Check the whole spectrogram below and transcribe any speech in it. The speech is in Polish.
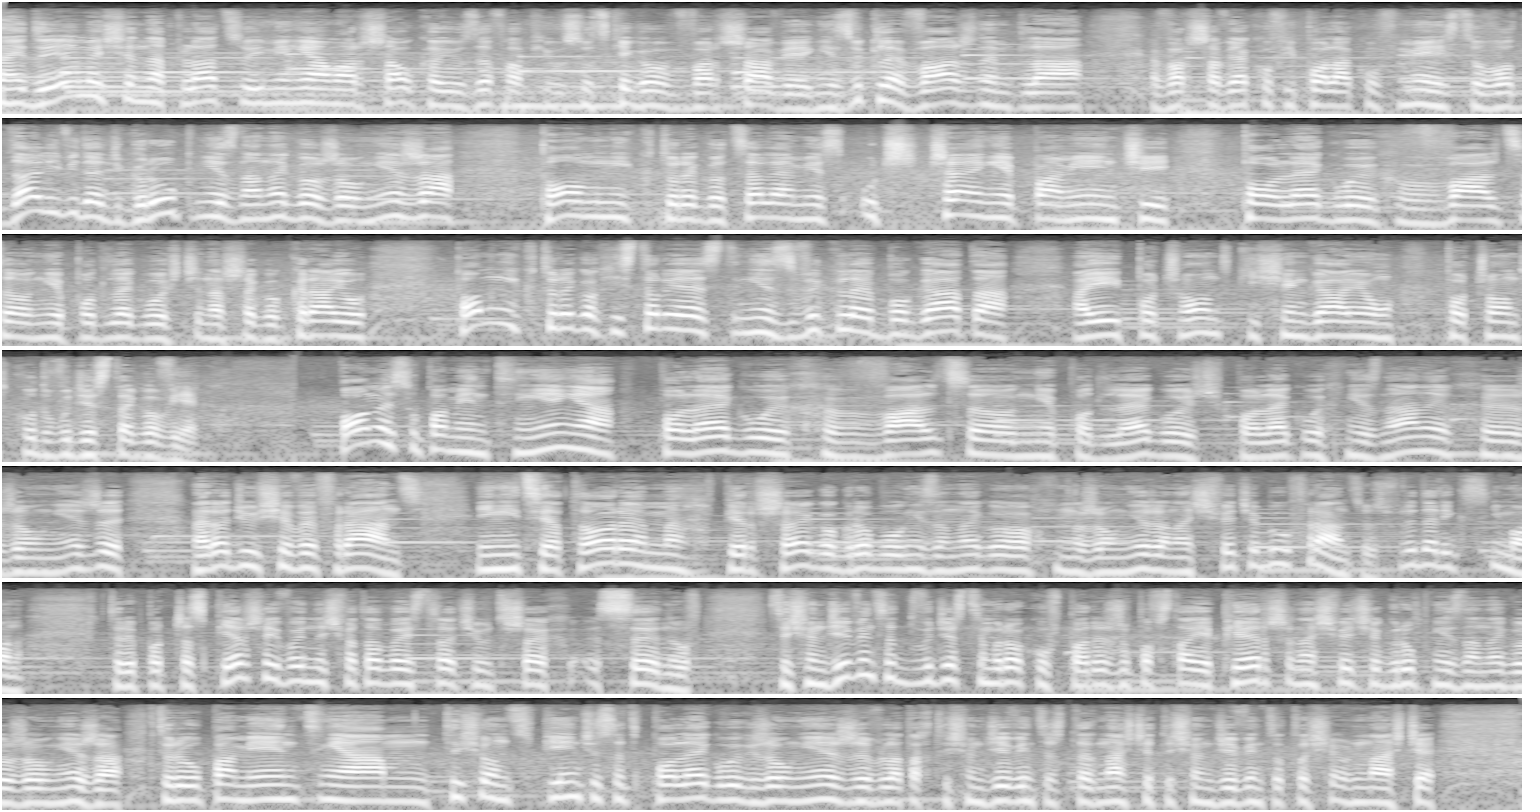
Znajdujemy się na placu imienia marszałka Józefa Piłsudskiego w Warszawie, niezwykle ważnym dla warszawiaków i Polaków miejscu. W oddali widać grób nieznanego żołnierza, pomnik, którego celem jest uczczenie pamięci poległych w walce o niepodległość naszego kraju. Pomnik, którego historia jest niezwykle bogata, a jej początki sięgają początku XX wieku. Pomysł upamiętnienia poległych w walce o niepodległość, poległych nieznanych żołnierzy narodził się we Francji. Inicjatorem pierwszego grobu nieznanego żołnierza na świecie był Francuz, Fryderyk Simon, który podczas I wojny światowej stracił trzech synów. W 1920 roku w Paryżu powstaje pierwszy na świecie grób nieznanego żołnierza, który upamiętnia 1500 poległych żołnierzy w latach 1914-1918.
